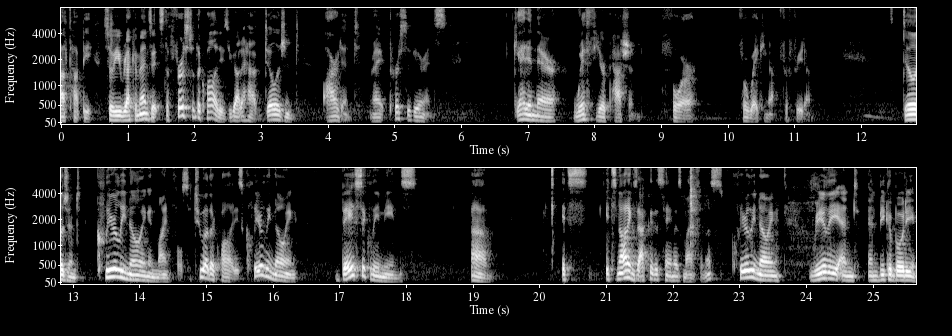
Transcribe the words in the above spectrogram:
Atapi. So he recommends it. It's the first of the qualities you got to have diligent, ardent, right? Perseverance. Get in there with your passion for, for waking up, for freedom. Diligent, clearly knowing and mindful. So, two other qualities. Clearly knowing basically means um, it's, it's not exactly the same as mindfulness. Clearly knowing, really, and, and Bhikkhu Bodhi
